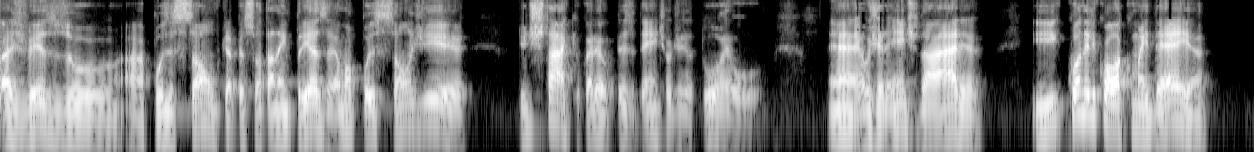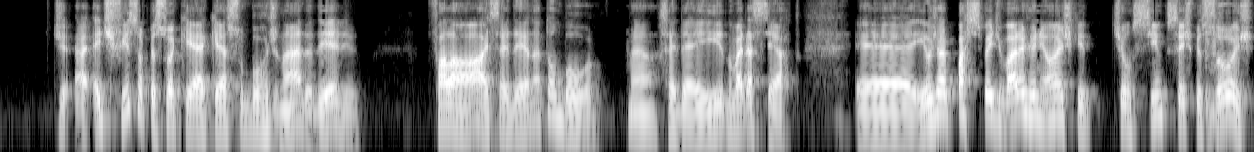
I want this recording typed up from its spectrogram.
às vezes o, a posição que a pessoa está na empresa é uma posição de, de destaque. O cara é o presidente, é o diretor, é o, é, é o gerente da área. E quando ele coloca uma ideia, é difícil a pessoa que é, que é subordinada dele falar: oh, essa ideia não é tão boa, né? essa ideia aí não vai dar certo. É, eu já participei de várias reuniões que tinham cinco, seis pessoas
